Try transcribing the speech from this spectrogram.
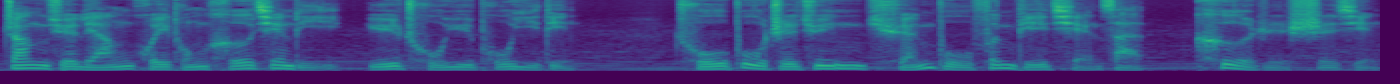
张学良会同何千里与楚玉璞议定，楚部之军全部分别遣散，克日实行。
